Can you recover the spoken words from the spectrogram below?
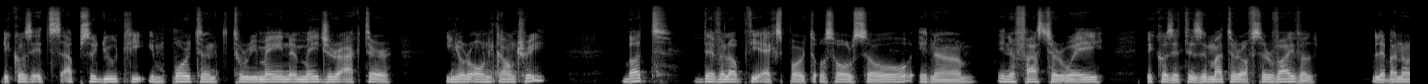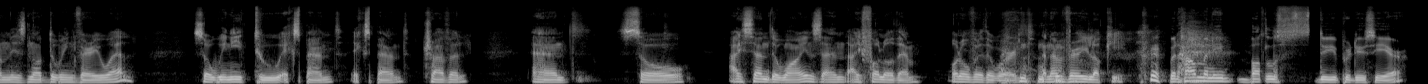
because it's absolutely important to remain a major actor in your own country, but develop the export also in a in a faster way because it is a matter of survival. Lebanon is not doing very well, so we need to expand, expand, travel, and so I send the wines and I follow them all over the world, and I'm very lucky. but how many bottles do you produce a year?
